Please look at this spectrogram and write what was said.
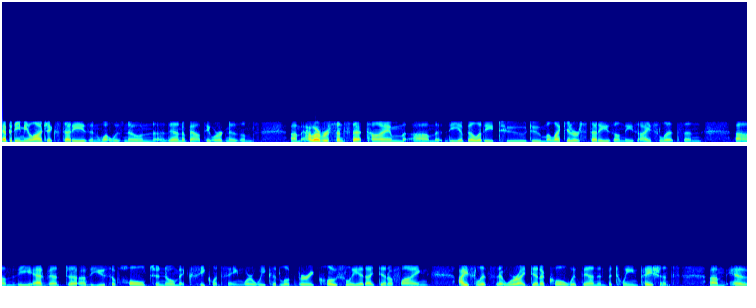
epidemiologic studies and what was known then about the organisms. Um, however, since that time, um, the ability to do molecular studies on these isolates and um, the advent uh, of the use of whole genomic sequencing, where we could look very closely at identifying isolates that were identical within and between patients, um, has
